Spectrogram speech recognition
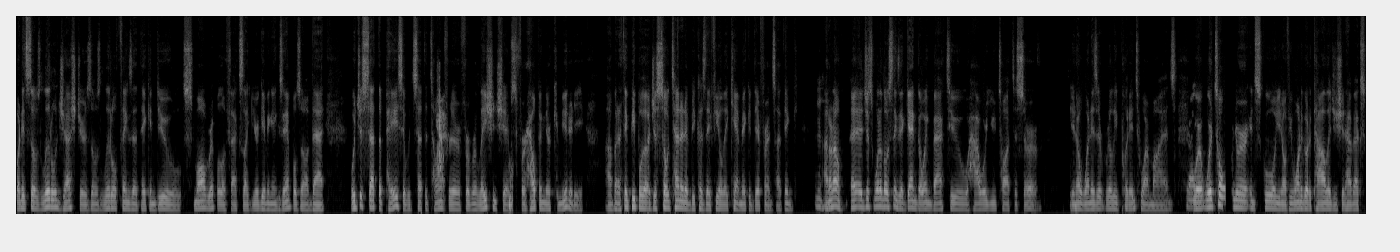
But it's those little gestures, those little things that they can do, small ripple effects, like you're giving examples of that would just set the pace. It would set the tone for for relationships, for helping their community. Uh, but I think people are just so tentative because they feel they can't make a difference. I think Mm-hmm. I don't know. It's just one of those things. Again, going back to how were you taught to serve? You know, when is it really put into our minds? Right. We're we're told when we're in school, you know, if you want to go to college, you should have ex-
